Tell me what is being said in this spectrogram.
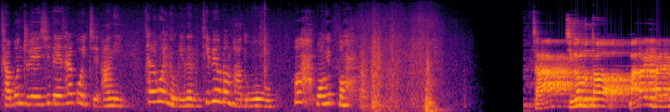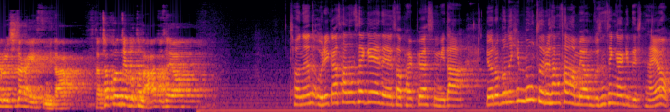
자본주의 시대에 살고 있지, 아니, 살고 있는 우리는 TV만 봐도, 아, 망했다. 자, 지금부터 말하기 발표를 시작하겠습니다. 자, 첫 번째부터 나와주세요. 저는 우리가 사는 세계에 대해서 발표했습니다. 여러분은 흰 봉투를 상상하면 무슨 생각이 드시나요?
